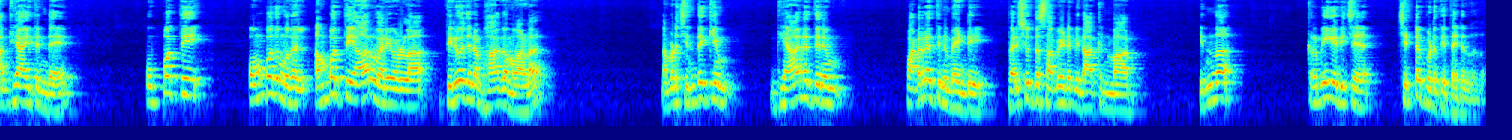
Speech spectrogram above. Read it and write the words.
അധ്യായത്തിന്റെ മുപ്പത്തി ഒമ്പത് മുതൽ അമ്പത്തി ആറ് വരെയുള്ള തിരോചന ഭാഗമാണ്. നമ്മുടെ ചിന്തയ്ക്കും ധ്യാനത്തിനും പഠനത്തിനും വേണ്ടി പരിശുദ്ധ സഭയുടെ പിതാക്കന്മാർ ഇന്ന് ക്രമീകരിച്ച് ചിട്ടപ്പെടുത്തി തരുന്നത്.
